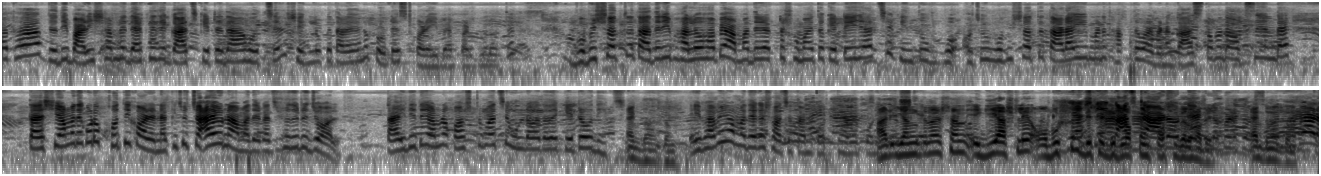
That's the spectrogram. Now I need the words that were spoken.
কথা, যদি বাড়ির সামনে দেখে যে গাছ কেটে দেওয়া হচ্ছে, সেগুলোকে তারা যেন প্রোটেস্ট করে এই ব্যাপারগুলোতে। ভবিষ্যৎটা তাদেরই ভালো হবে, আমাদের একটা সময় তো কেটেই যাচ্ছে, কিন্তু অচুর ভবিষ্যতে তারাই মানে থাকতে পারবে না। গাছ তো আমাদের অক্সিজেন দেয়, তা সে আমাদের কোনো ক্ষতি করে না, কিছু চায়ও না আমাদের কাছে, শুধু জল। তাই দিতে আমরা কষ্ট পাচ্ছি উল্টো তাদের কেটেও দিচ্ছি। একদম একদম। এইভাবেই আমাদেরকে সচেতন করতে হবে আর ইয়াং জেনারেশন এগিয়ে আসলে অবশ্যই দেশের ডেভেলপমেন্ট পসিবল হবে। একদম একদম। আর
